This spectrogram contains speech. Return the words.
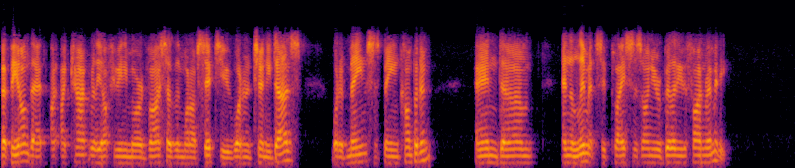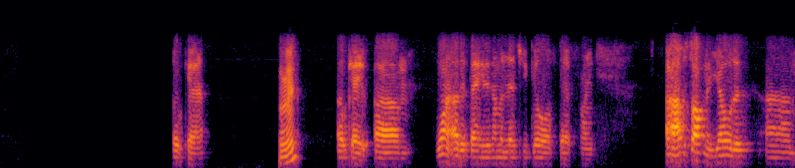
but beyond that, I, I, can't really offer you any more advice other than what I've said to you. What an attorney does, what it means as being competent, and um, and the limits it places on your ability to find remedy. Okay. All right. Okay. Um, one other thing is I'm gonna let you go off that, Frank. Uh, I was talking to Yoda, um,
